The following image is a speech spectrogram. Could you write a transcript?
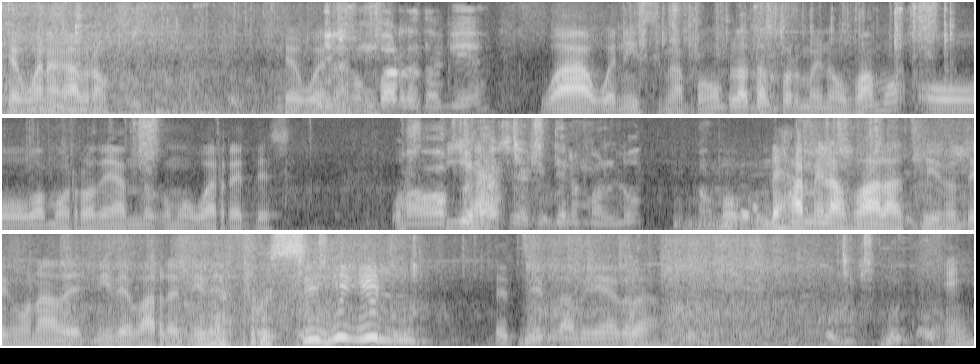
Qué buena, cabrón. Qué buena. Tienes un barret aquí, eh. Guau, buenísima. ¿Pongo plataforma y nos vamos o vamos rodeando como guarretes? Vamos a Hostia. esperar si aquí tenemos luz. No. Po- Déjame las balas, tío. No tengo nada de- ni de barret ni de fusil. Estoy en la mierda. ¿Eh?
